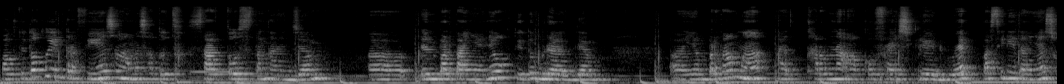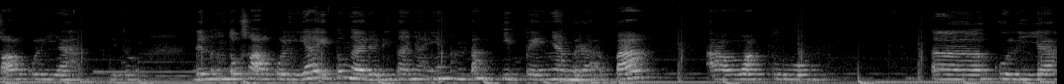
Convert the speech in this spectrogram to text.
waktu itu aku interviewnya selama satu satu setengah jam uh, dan pertanyaannya waktu itu beragam. Uh, yang pertama karena aku fresh graduate pasti ditanya soal kuliah gitu. Dan untuk soal kuliah itu nggak ada ditanyain tentang IP-nya berapa uh, waktu uh, kuliah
